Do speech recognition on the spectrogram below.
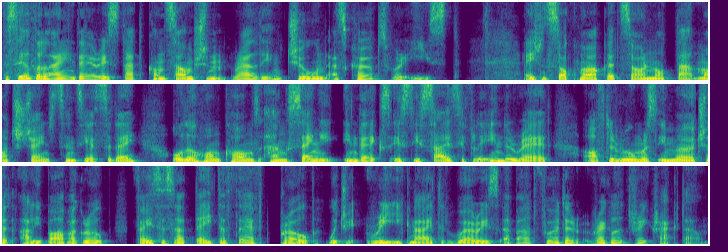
The silver lining there is that consumption rallied in June as curbs were eased. Asian stock markets are not that much changed since yesterday, although Hong Kong's Hang Seng index is decisively in the red after rumors emerged that Alibaba Group faces a data theft probe which reignited worries about further regulatory crackdown.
